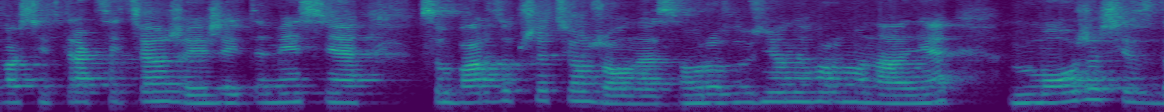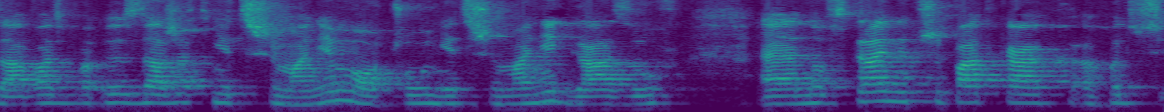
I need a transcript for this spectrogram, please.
właśnie w trakcie ciąży, jeżeli te mięśnie są bardzo przeciążone, są rozluźnione hormonalnie, może się zdawać, zdarzać nietrzymanie moczu, nietrzymanie gazów, E, no w skrajnych przypadkach, choć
